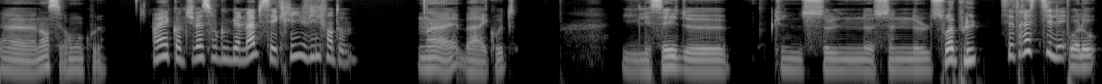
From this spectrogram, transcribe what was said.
Euh, non, c'est vraiment cool. Ouais, quand tu vas sur Google Maps, c'est écrit ville fantôme. Ouais, ouais, bah écoute. Il essaye de que ce ne, ce ne le soit plus, C'est très stylé. Poilo.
